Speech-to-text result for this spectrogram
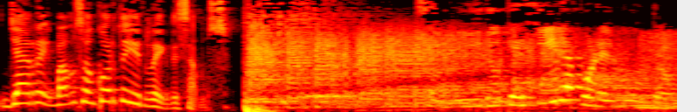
Ya re- vamos a un corte y regresamos. Sonido que gira por el mundo.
